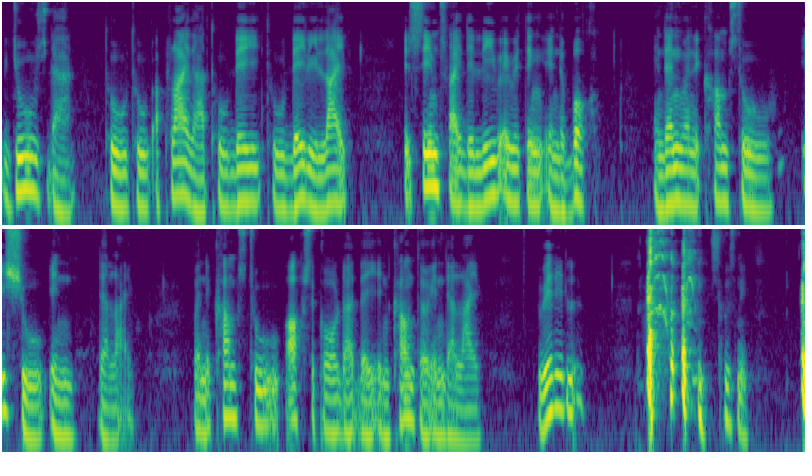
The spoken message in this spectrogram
use that, to, to apply that to day to daily life, it seems like they leave everything in the book. And then when it comes to issue in their life, when it comes to obstacle that they encounter in their life, very excuse me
